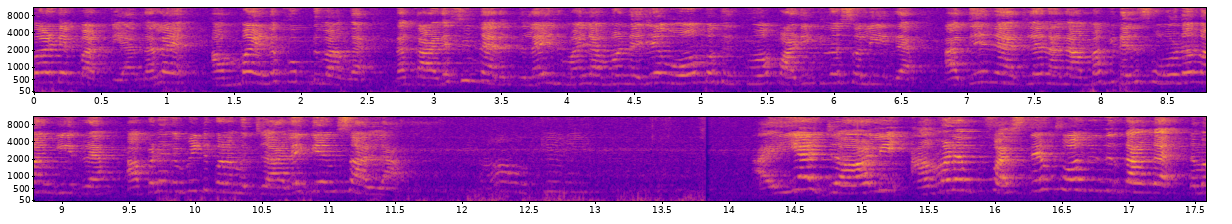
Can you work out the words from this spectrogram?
பர்த்டே பார்ட்டி அதனால அம்மா என்ன கூப்பிடுவாங்க? நான் கடைசி நேரத்துல இது மாதிரி அம்மா நிறைய ஹோம்ஒர்க் இருக்குமோ படிக்கணும் சொல்லிடுறேன். அதே நேரத்துல நான் அம்மா கிட்ட இருந்து போனும் வாங்கிடுறேன். அப்புறம் எங்க வீட்டுக்கு நம்ம ஜாலியா கேம்ஸ் ஆடலாம். ஐயா ஜாலி அம்மா நமக்கு ஃபர்ஸ்ட் டைம் ஃபோன் தந்திருக்காங்க. நம்ம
